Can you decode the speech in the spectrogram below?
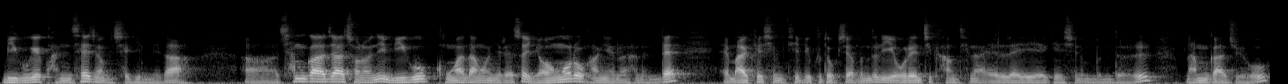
미국의 관세 정책입니다. 아, 참가자 전원이 미국 공화당원이라서 영어로 강연을 하는데 마이클 심 TV 구독자분들 이 오렌지 카운티나 LA에 계시는 분들 남가주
